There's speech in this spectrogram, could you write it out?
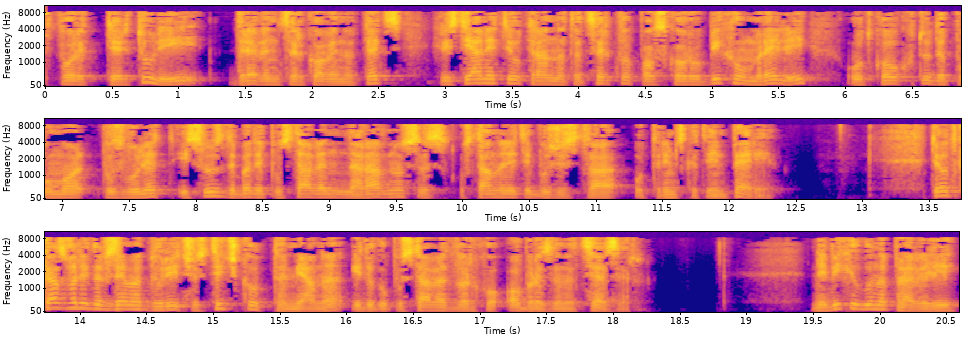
Според Тертулий, древен църковен отец, християните от ранната църква по-скоро биха умрели, отколкото да позволят Исус да бъде поставен наравно с останалите божества от Римската империя. Те отказвали да вземат дори частичка от тамяна и да го поставят върху образа на Цезар. Не биха го направили,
